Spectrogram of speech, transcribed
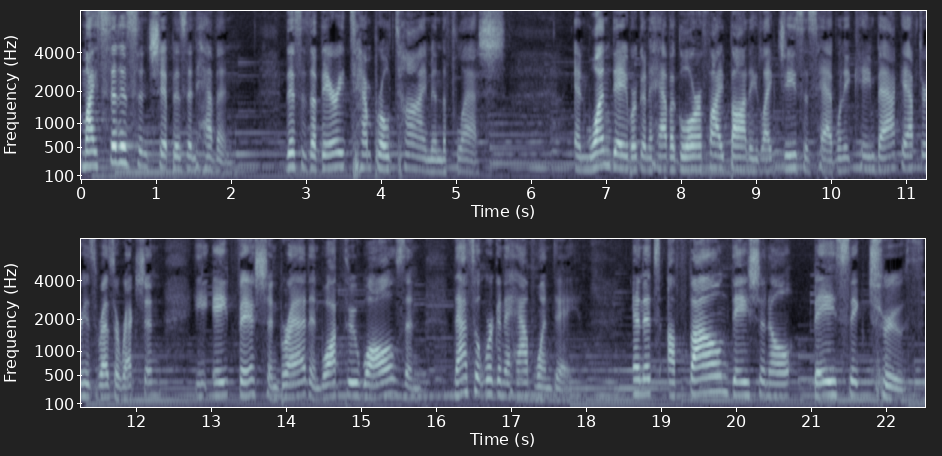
My citizenship is in heaven. This is a very temporal time in the flesh. And one day we're going to have a glorified body like Jesus had when he came back after his resurrection. He ate fish and bread and walked through walls, and that's what we're going to have one day. And it's a foundational, basic truth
